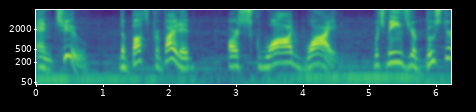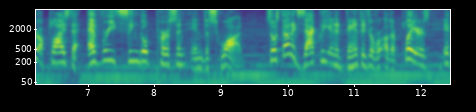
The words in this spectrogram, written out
And two, the buffs provided are squad wide, which means your booster applies to every single person in the squad. So it's not exactly an advantage over other players if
